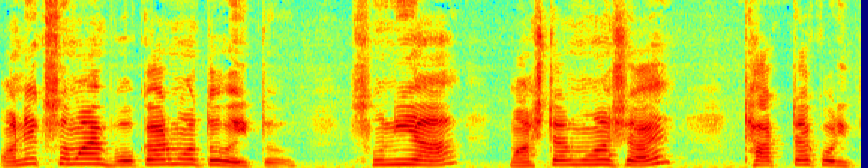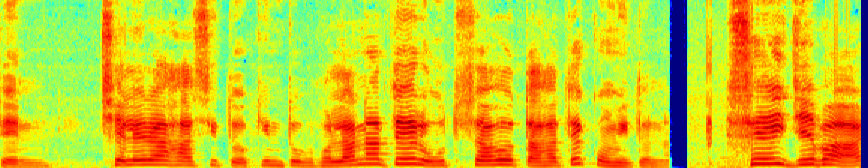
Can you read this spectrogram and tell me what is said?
অনেক সময় বোকার মতো হইত। শুনিয়া মাস্টার মহাশয় ঠাট্টা করিতেন। ছেলেরা হাসিত, কিন্তু ভোলানাথের উৎসাহ তাহাতে কমিত না। সেই যেবার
